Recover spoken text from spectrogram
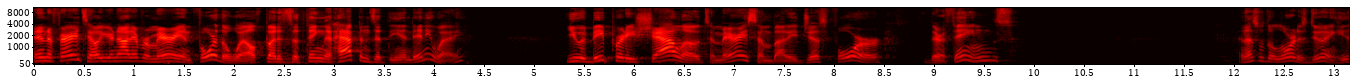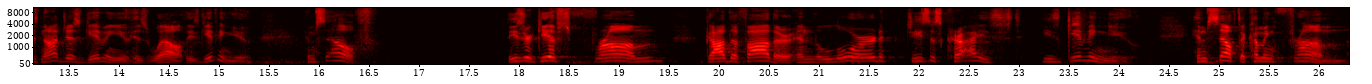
And in a fairy tale, you're not ever marrying for the wealth, but it's the thing that happens at the end anyway. You would be pretty shallow to marry somebody just for their things. And that's what the Lord is doing. He's not just giving you his wealth, he's giving you himself. These are gifts from God the Father and the Lord Jesus Christ. He's giving you himself. They're coming from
